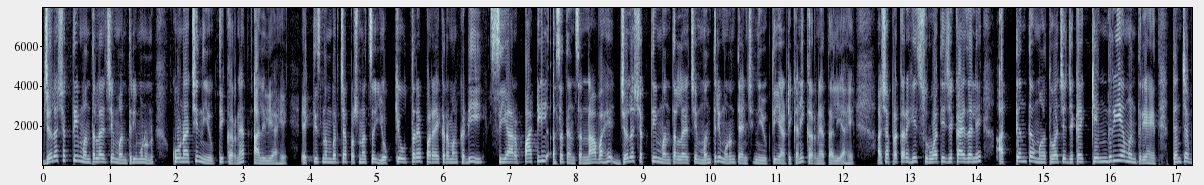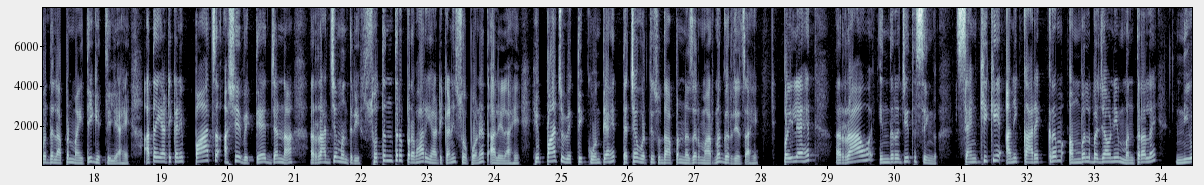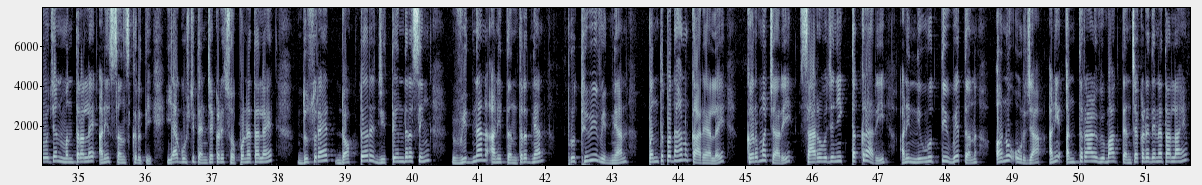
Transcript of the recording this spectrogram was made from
जलशक्ती मंत्रालयाचे मंत्री म्हणून कोणाची नियुक्ती करण्यात आलेली आहे? एकतीस नंबरच्या प्रश्नाचं योग्य उत्तर आहे. पर्याय क्रमांक डी सी आर पाटील असं त्यांचं नाव आहे. जलशक्ती मंत्रालयाचे मंत्री म्हणून त्यांची नियुक्ती या ठिकाणी करण्यात आली आहे. अशा प्रकारे हे सुरुवातीचे काय झाले? अत्यंत महत्त्वाचे जे काही केंद्रीय मंत्री आहेत त्यांच्याबद्दल आपण माहिती घेतलेली आहे. आता या ठिकाणी पाच असे व्यक्ती आहेत ज्यांना राज्यमंत्री स्वतंत्र प्रभार या ठिकाणी सोपवण्यात आलेला आहे. हे पाच व्यक्ती कोणते आहेत? त्याच्यावरती सुद्धा आपण नजर मार मारणं गरजेचं आहे. पहिले आहेत राव इंद्रजित सिंग. सांख्यिकी आणि कार्यक्रम अंमलबजावणी मंत्रालय नियोजन मंत्रालय आणि संस्कृती या गोष्टी त्यांच्याकडे सोपवण्यात आल्या आहेत. दुसरे आहेत डॉक्टर जितेंद्र सिंग विज्ञान आणि तंत्रज्ञान पृथ्वी विज्ञान पंतप्रधान कार्यालय कर्मचारी सार्वजनिक तक्रारी आणि निवृत्ती वेतन अणुऊर्जा आणि अंतराळ विभाग त्यांच्याकडे देण्यात आला आहे.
